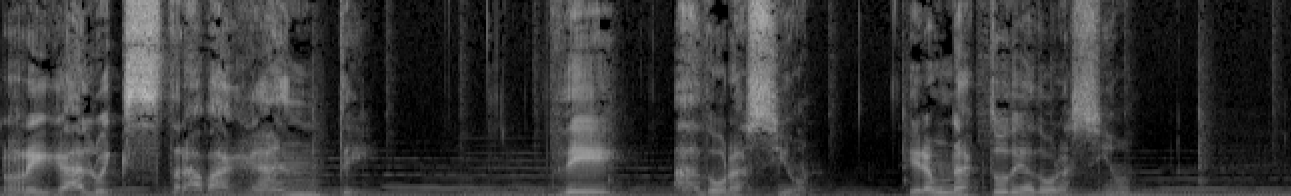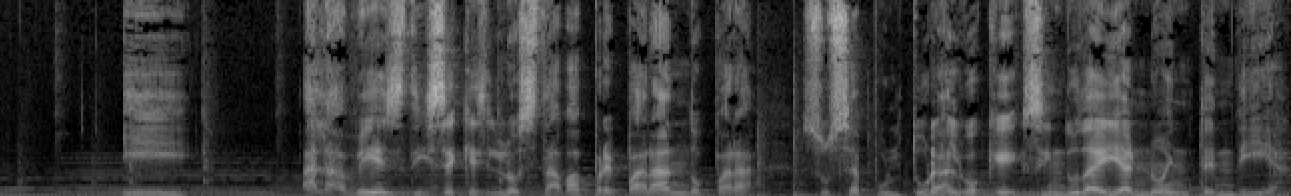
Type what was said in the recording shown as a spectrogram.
regalo extravagante de adoración. Era un acto de adoración. Y a la vez dice que lo estaba preparando para su sepultura, algo que sin duda ella no entendía.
